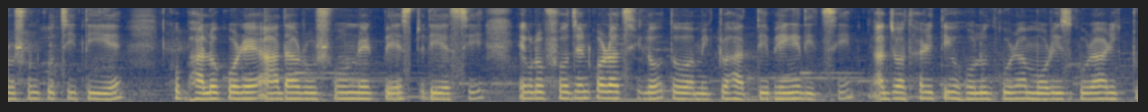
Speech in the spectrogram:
রসুন কুচি দিয়ে খুব ভালো করে আদা রসুনের পেস্ট দিয়েছি। এগুলো ফ্রোজেন করা ছিল, তো আমি একটু হাত দিয়ে ভেঙে দিচ্ছি। আর যথারীতি হলুদ গুঁড়া, মরিচ গুঁড়া আর একটু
